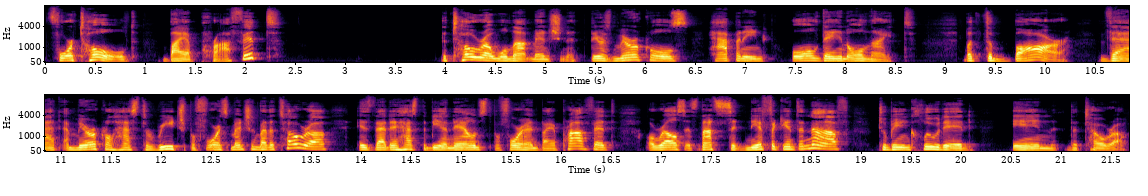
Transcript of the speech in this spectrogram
foretold by a prophet, the Torah will not mention it. There's miracles happening all day and all night. But the bar that a miracle has to reach before it's mentioned by the Torah is that it has to be announced beforehand by a prophet, or else it's not significant enough to be included in the Torah.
